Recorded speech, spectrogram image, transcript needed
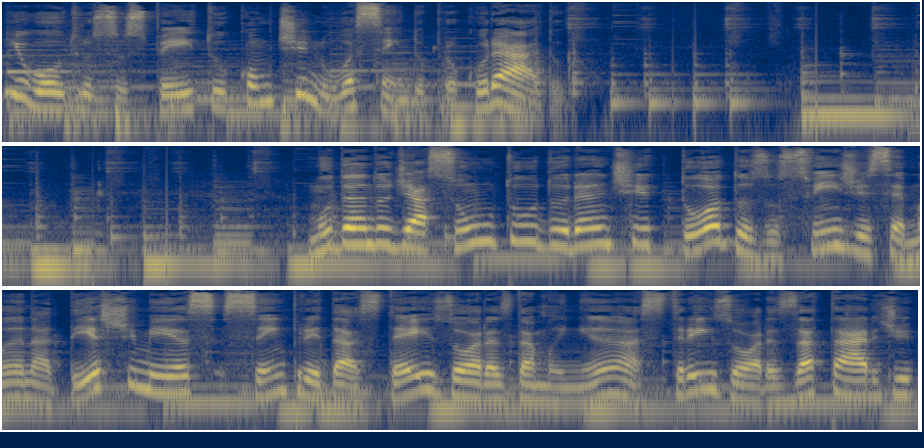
e o outro suspeito continua sendo procurado. Mudando de assunto, durante todos os fins de semana deste mês, sempre das 10 horas da manhã às 3 horas da tarde,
